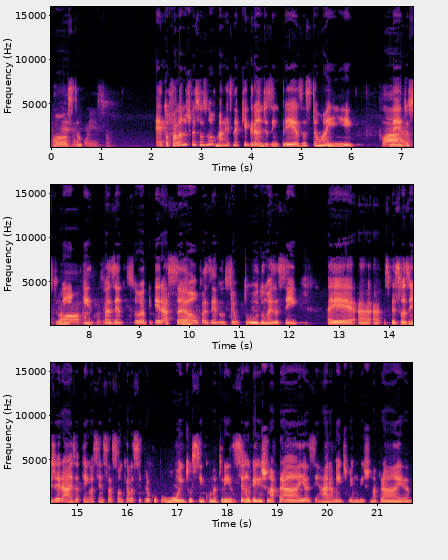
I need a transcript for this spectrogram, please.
gostam. com isso. É, tô falando de pessoas normais, né? Porque grandes empresas estão aí, claro, né, destruindo, fazendo sua mineração, fazendo o seu tudo, mas assim, é, a, a, as pessoas em geral, eu tenho a sensação que elas se preocupam muito, assim, com a natureza. Você não vê lixo na praia, você raramente vê um lixo na praia,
